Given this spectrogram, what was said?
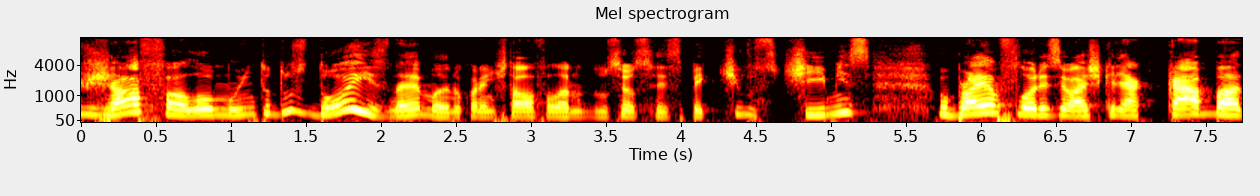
já falou muito dos dois, né, mano? Quando a gente tava falando dos seus respectivos times. O Brian Flores, eu acho que ele acaba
